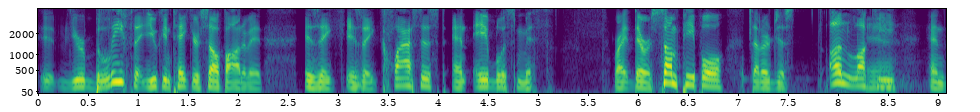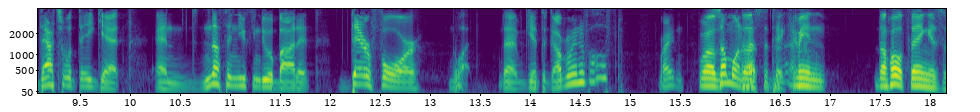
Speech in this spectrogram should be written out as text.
it, your belief that you can take yourself out of it is a is a classist and ableist myth right? There are some people that are just unlucky, Yeah. and that's what they get, and nothing you can do about it. Therefore, what? Get the government involved, right? Well, someone the- has to take. I mean, the whole thing is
